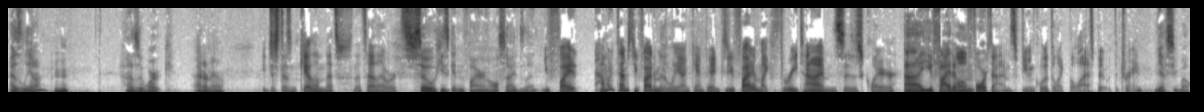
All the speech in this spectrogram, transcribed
as Leon? Mm-hmm. How does it work? I don't know. He just doesn't kill him. That's that's how that works. So he's getting fire on all sides then. You fight. How many times do you fight him in the Leon campaign? Because you fight him like three times as Claire. Uh, you fight him. Well, four times if you include the, like the last bit with the train. Yes, you will.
